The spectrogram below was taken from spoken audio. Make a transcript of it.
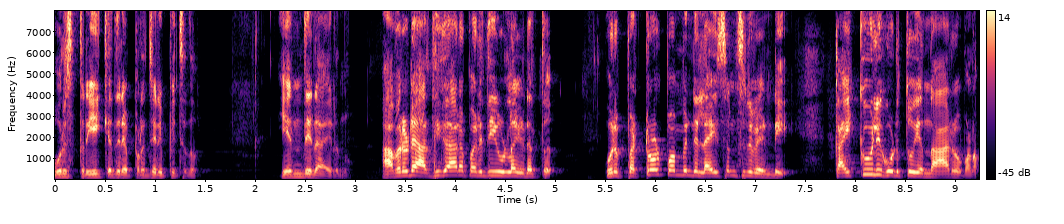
ഒരു സ്ത്രീക്കെതിരെ പ്രചരിപ്പിച്ചത്? എന്തിനായിരുന്നു? അവരുടെ അധികാര പരിധിയുള്ള ഇടത്ത് ഒരു പെട്രോൾ പമ്പിന്റെ ലൈസൻസിന് വേണ്ടി കൈക്കൂലി കൊടുത്തു എന്ന ആരോപണം.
